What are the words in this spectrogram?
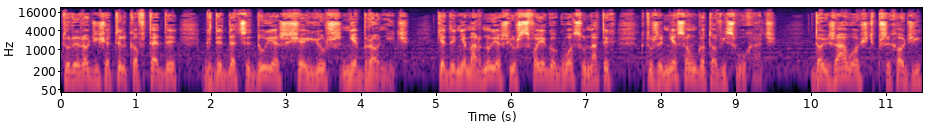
który rodzi się tylko wtedy, gdy decydujesz się już nie bronić, kiedy nie marnujesz już swojego głosu na tych, którzy nie są gotowi słuchać. Dojrzałość przychodzi,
